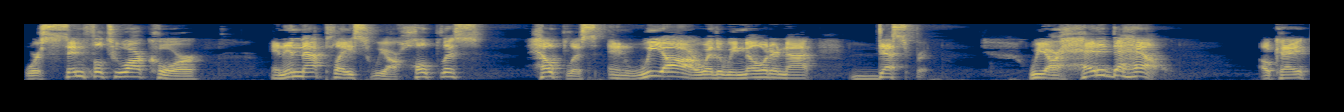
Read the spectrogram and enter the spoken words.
We're sinful to our core. And in that place, we are hopeless, helpless, and we are, whether we know it or not, desperate. We are headed to hell, okay,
